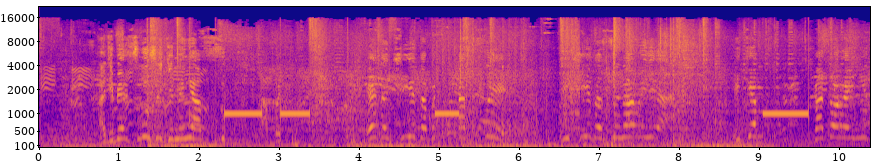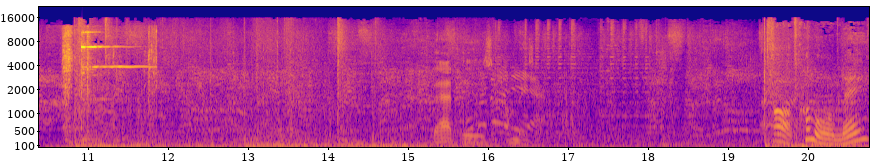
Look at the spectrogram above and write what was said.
gegen die... А теперь слушайте меня, сука, блядь. Это чьи-то, блядь, отцы. И чьи-то сыновья. И те, блядь, которые не... That is amazing. Oh, come on, man.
